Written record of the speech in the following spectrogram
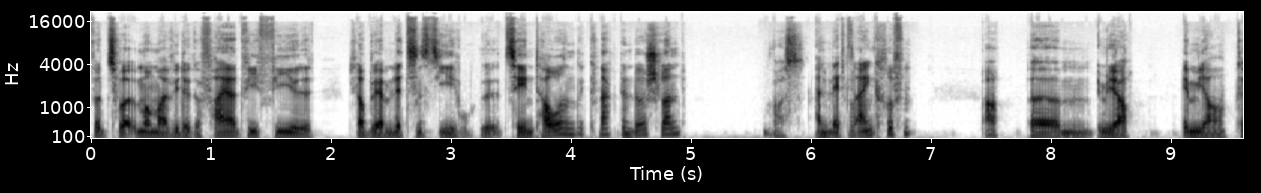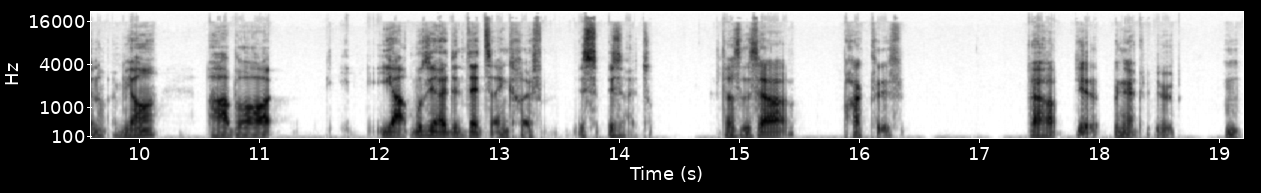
wird zwar immer mal wieder gefeiert, wie viel, ich glaube, wir haben letztens die äh, 10.000 geknackt in Deutschland Was? an Netzeingriffen. Ah. Ähm, Im Jahr. im Jahr, genau, im Jahr. Aber ja, muss ich halt ins Netz eingreifen. Ist, ist halt so. Das ist ja praktisch. Ja, ne, hm,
